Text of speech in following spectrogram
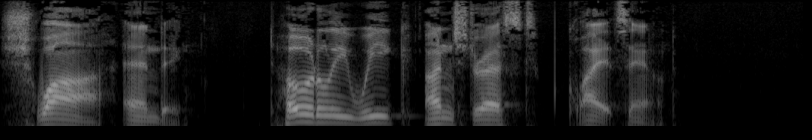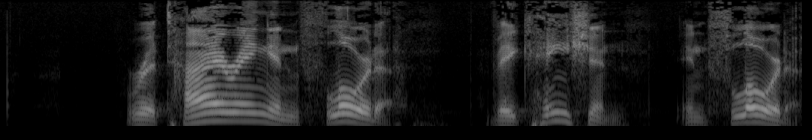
Schwa ending. Totally weak, unstressed, quiet sound. Retiring in Florida vacation in Florida.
